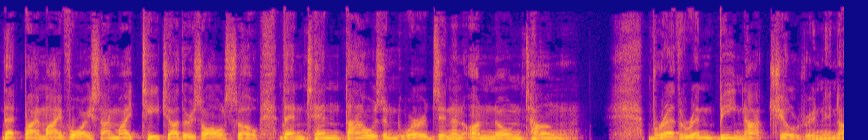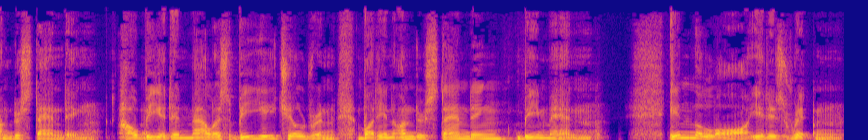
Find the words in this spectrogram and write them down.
that by my voice I might teach others also, than ten thousand words in an unknown tongue. Brethren, be not children in understanding. Howbeit in malice be ye children, but in understanding be men. In the law it is written,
